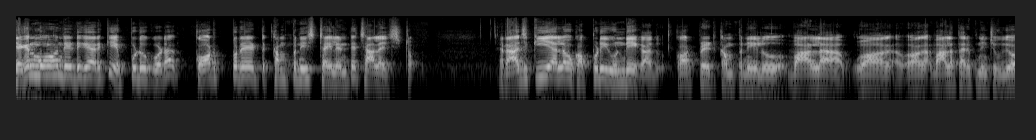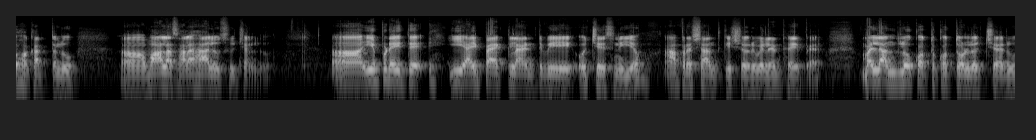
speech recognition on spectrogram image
జగన్మోహన్ రెడ్డి గారికి ఎప్పుడూ కూడా కార్పొరేట్ కంపెనీ స్టైల్ అంటే చాలా ఇష్టం. రాజకీయాల్లో ఒకప్పుడు ఉండే కాదు. కార్పొరేట్ కంపెనీలు వాళ్ళ వాళ్ళ తరపు నుంచి వ్యూహకర్తలు వాళ్ళ సలహాలు సూచనలు. ఎప్పుడైతే ఈ ఐప్యాక్ లాంటివి వచ్చేసినాయో ఆ ప్రశాంత్ కిషోర్ వీళ్ళు అయిపోయారు. మళ్ళీ అందులో కొత్త కొత్త వాళ్ళు వచ్చారు.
